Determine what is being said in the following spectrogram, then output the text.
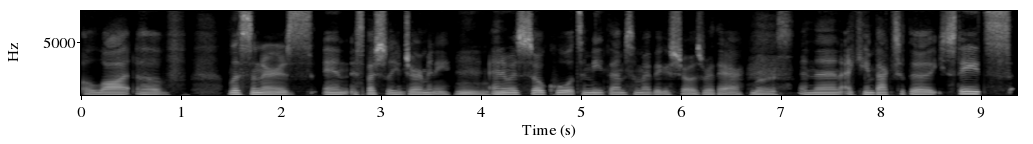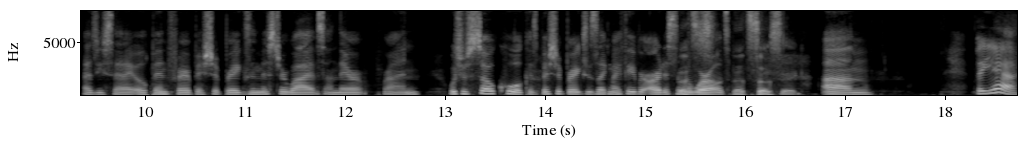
a lot of listeners in, especially in Germany. Mm, And it was so cool to meet them. Some of my biggest shows were there. nice. And then I came back to the States. As you said, I opened for Bishop Briggs and MisterWives on their run, which was so cool because Bishop Briggs is like my favorite artist in the world. That's so sick. Um, but yeah,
